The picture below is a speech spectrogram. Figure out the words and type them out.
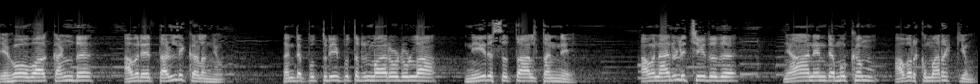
യഹോവ കണ്ട് അവരെ തള്ളിക്കളഞ്ഞു. തന്റെ പുത്രീപുത്രന്മാരോടുള്ള നീരസത്താൽ തന്നെ. അവൻ അരുളി ചെയ്തത് ഞാൻ എന്റെ മുഖം അവർക്ക് മറയ്ക്കും.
